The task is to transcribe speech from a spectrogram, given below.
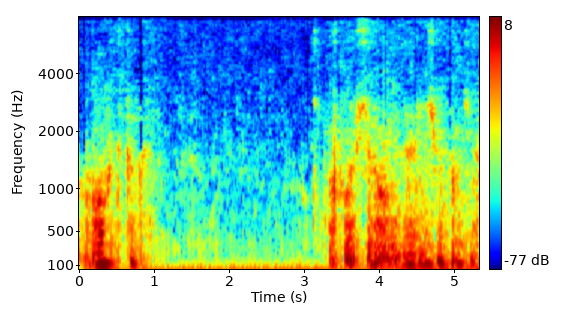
Ох ты как. Типа флеш да, или что там у тебя?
